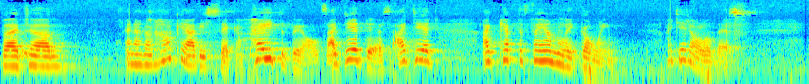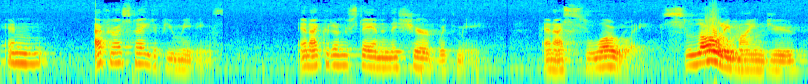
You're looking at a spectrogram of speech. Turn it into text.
But um, And I thought, how could I be sick? I paid the bills. I did this. I did. I kept the family going. I did all of this. And after I stayed a few meetings, and I could understand, and they shared with me, and I slowly, slowly, mind you,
